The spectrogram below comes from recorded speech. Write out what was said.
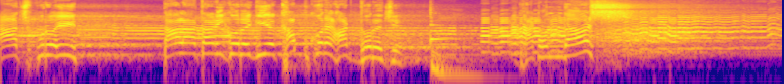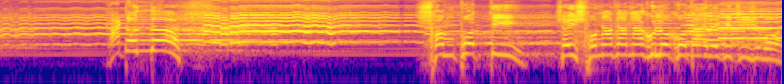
রাজপুরোহিত তাড়াতাড়ি করে গিয়ে খাপ করে হাত ধরেছে। ঘাটন দাস ঘাটন দাস, সম্পত্তি সেই সোনাদানাগুলো কোথায় রেখেছিস বল?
